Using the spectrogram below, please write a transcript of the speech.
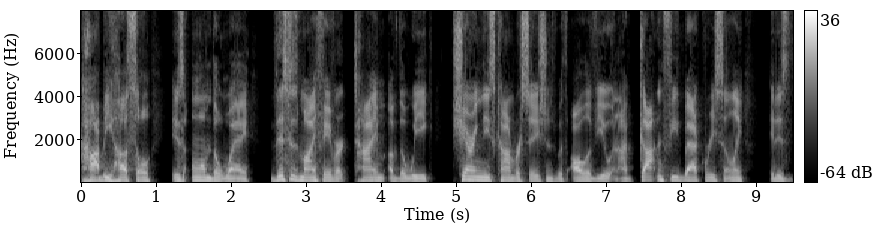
Hobby Hustle is on the way. This is my favorite time of the week, sharing these conversations with all of you. And I've gotten feedback recently. It is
